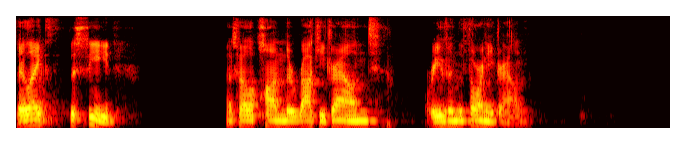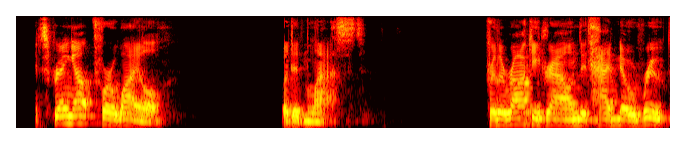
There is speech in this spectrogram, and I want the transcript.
They're like the seed that fell upon the rocky ground or even the thorny ground. It sprang up for a while, but didn't last. For the rocky ground, it had no root,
